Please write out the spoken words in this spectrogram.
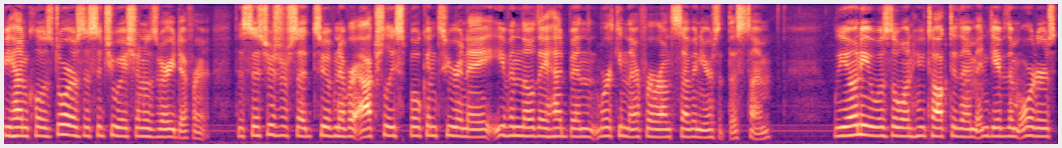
Behind closed doors, the situation was very different. The sisters were said to have never actually spoken to René, even though they had been working there for around seven years at this time. Leonie was the one who talked to them and gave them orders,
